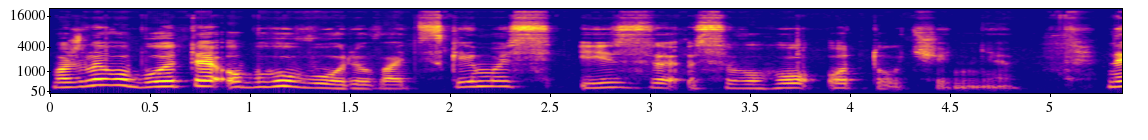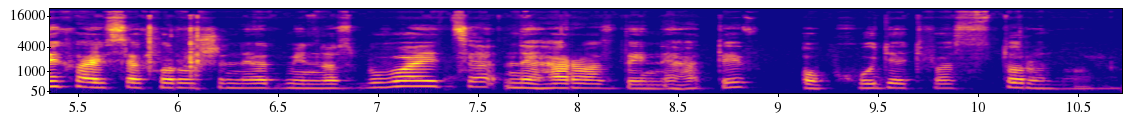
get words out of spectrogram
Можливо, будете обговорювати з кимось із свого оточення. Нехай все хороше неодмінно збувається, негаразди і негатив обходять вас стороною.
